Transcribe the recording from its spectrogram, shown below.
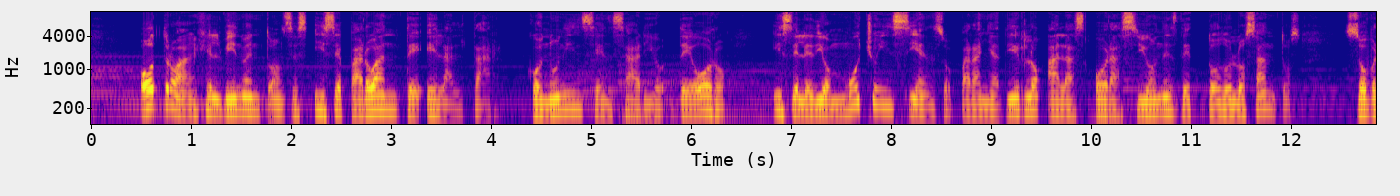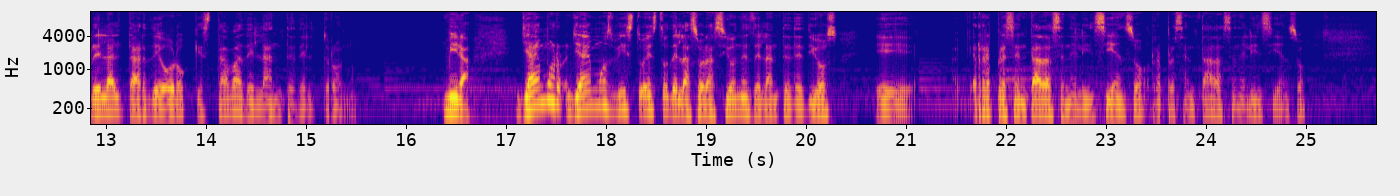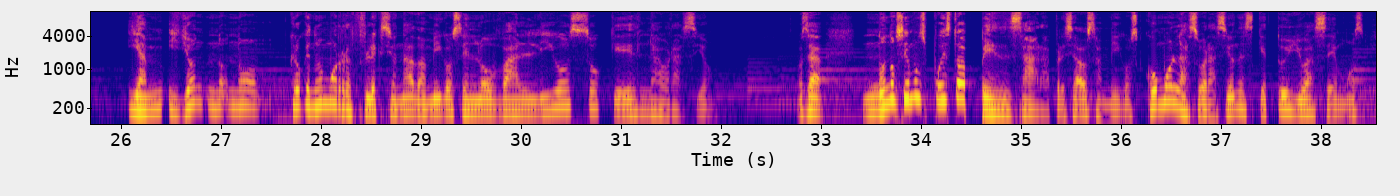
Otro ángel vino entonces y se paró ante el altar con un incensario de oro y se le dio mucho incienso para añadirlo a las oraciones de todos los santos sobre el altar de oro que estaba delante del trono. Mira, ya hemos, ya hemos visto esto de las oraciones delante de Dios eh, representadas en el incienso, representadas en el incienso. Y, y yo no, no, creo que no hemos reflexionado, amigos, en lo valioso que es la oración. O sea, no nos hemos puesto a pensar, apreciados amigos, cómo las oraciones que tú y yo hacemos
